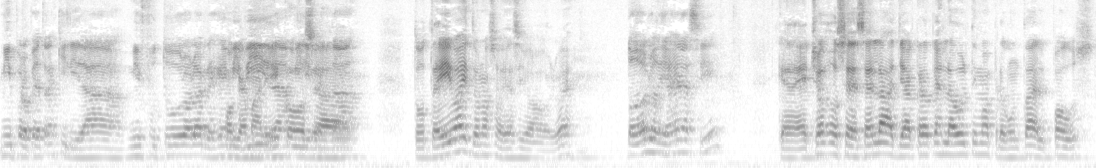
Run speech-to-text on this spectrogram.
mi propia tranquilidad, mi futuro, lo arriesgué, mi vida, marico, mi o sea, tú te ibas y tú no sabías si ibas a volver. Todos los días era así. Que de hecho, o sea, esa es la, ya creo que es la última pregunta del post.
